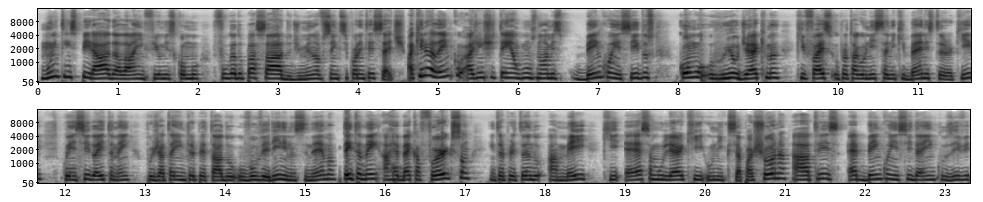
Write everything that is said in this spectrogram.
muito inspirada lá em filmes como Fuga do Passado, de 1947. Aqui no elenco a gente tem alguns nomes bem conhecidos, como o Hugh Jackman, que faz o protagonista Nick Bannister aqui, conhecido aí também por já ter interpretado o Wolverine no cinema. Tem também a Rebecca Ferguson, interpretando a May, que é essa mulher que o Nick se apaixona. A atriz é bem conhecida inclusive,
